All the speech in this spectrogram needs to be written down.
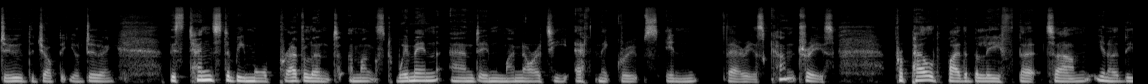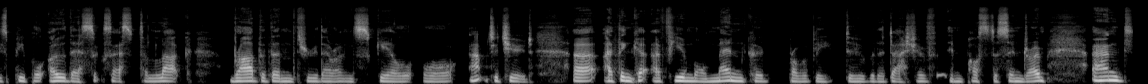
do the job that you're doing. This tends to be more prevalent amongst women and in minority ethnic groups in various countries, propelled by the belief that um, you know these people owe their success to luck rather than through their own skill or aptitude. Uh, I think a, a, few more men could probably do with a dash of imposter syndrome. And,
